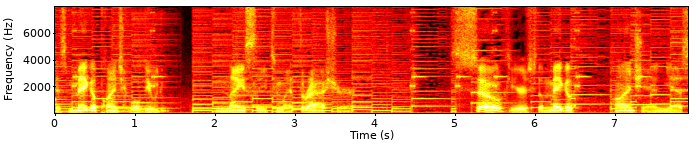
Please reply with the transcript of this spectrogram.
this Mega Punch will do nicely to my Thrasher. So, here's the Mega Punch, and yes,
